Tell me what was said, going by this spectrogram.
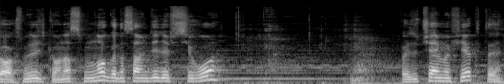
Так, смотрите-ка, у нас много на самом деле всего. Поизучаем эффекты.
